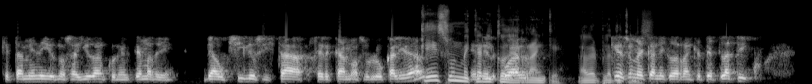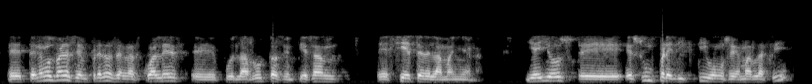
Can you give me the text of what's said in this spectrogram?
que también ellos nos ayudan con el tema de, de auxilio si está cercano a su localidad. ¿Qué es un mecánico de arranque? A ver, ¿Qué es un mecánico de arranque? Te platico. tenemos varias empresas en las cuales pues las rutas empiezan 7 de la mañana y ellos es un predictivo, vamos a llamarlo así,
